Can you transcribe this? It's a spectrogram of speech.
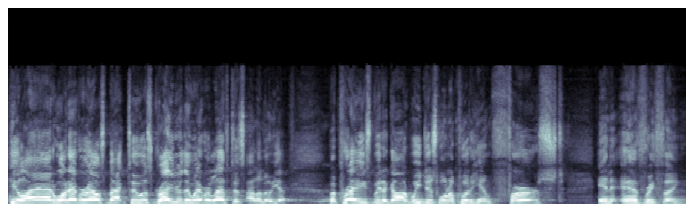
He'll add whatever else back to us greater than whatever left us. Hallelujah. But praise be to God, we just want to put Him first in everything.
